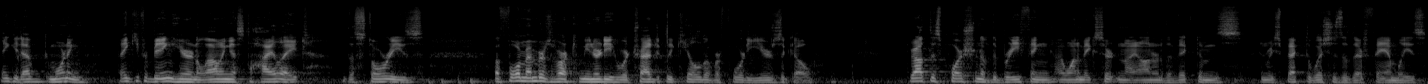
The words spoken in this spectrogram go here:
Thank you, Deb. Good morning. Thank you for being here and allowing us to highlight the stories of four members of our community who were tragically killed over 40 years ago. Throughout this portion of the briefing, I want to make certain I honor the victims and respect the wishes of their families.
